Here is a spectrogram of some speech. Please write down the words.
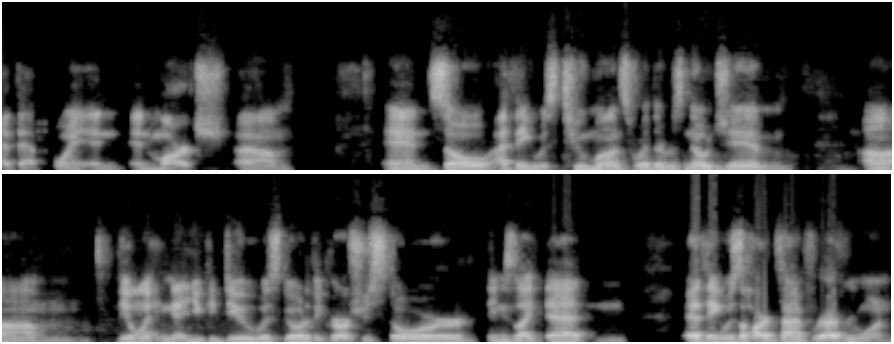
at, that point in, in march. Um, and so i think it was two months where there was no gym um, the only thing that you could do was go to the grocery store, things like that. And I think it was a hard time for everyone.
